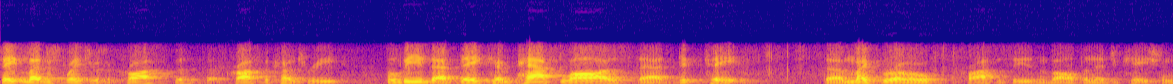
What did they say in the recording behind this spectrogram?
State legislatures across the, across the country believe that they can pass laws that dictate the micro processes involved in education.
